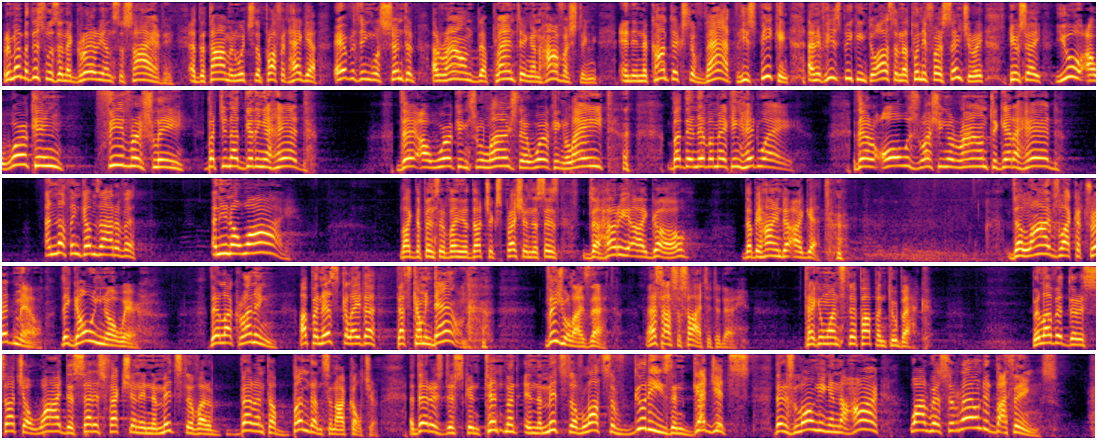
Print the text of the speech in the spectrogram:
Remember, this was an agrarian society at the time in which the prophet Haggai, everything was centered around the planting and harvesting. And in the context of that, he's speaking. And if he's speaking to us in the 21st century, he'll say, You are working feverishly, but you're not getting ahead. They are working through lunch, they're working late, but they're never making headway. They're always rushing around to get ahead, and nothing comes out of it. And you know why? Like the Pennsylvania Dutch expression that says, the hurry I go, the behinder I get. Their lives like a treadmill. They're going nowhere. They're like running up an escalator that's coming down. Visualize that. That's our society today. Taking one step up and two back. Beloved, there is such a wide dissatisfaction in the midst of apparent abundance in our culture. There is discontentment in the midst of lots of goodies and gadgets. There is longing in the heart while we're surrounded by things.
